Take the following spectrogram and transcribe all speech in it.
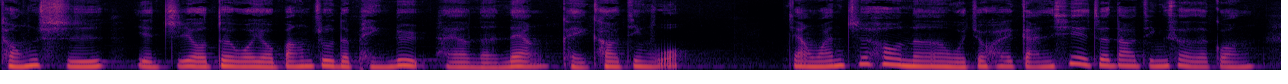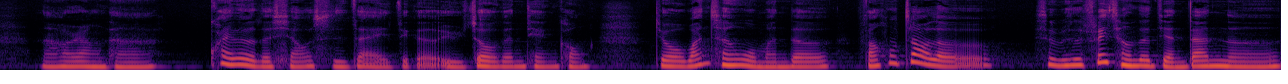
同时也只有对我有帮助的频率还有能量可以靠近我。讲完之后呢，我就会感谢这道金色的光，然后让它快乐的消失在这个宇宙跟天空，就完成我们的防护罩了。是不是非常的简单呢？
